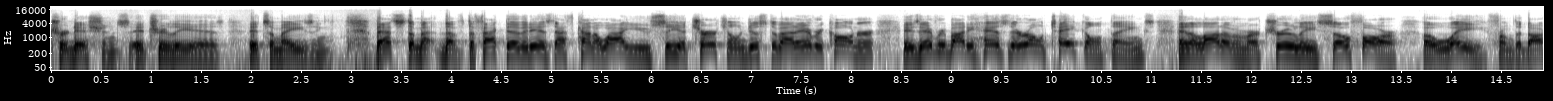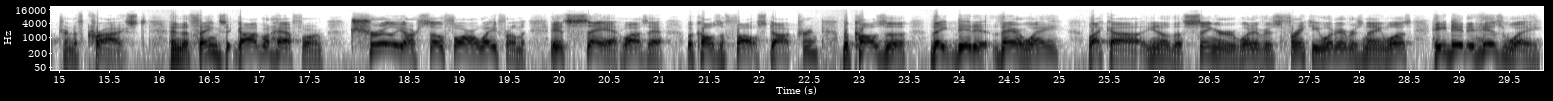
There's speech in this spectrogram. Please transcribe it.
traditions. It truly is. It's amazing. That's the, the, the fact of it is that's kind of why you see a church on just about every corner is everybody has their own take on things and a lot of them are truly so far away from the doctrine of Christ and the things that God would have for them truly are so far away from it. It's sad. Why is that? Because of false doctrine. Because uh, they did it their way. Like uh, you know the singer, whatever his Frankie, whatever his name was, he did it his way.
